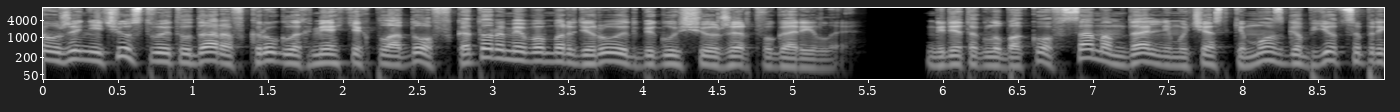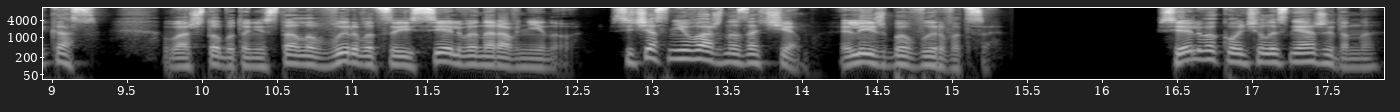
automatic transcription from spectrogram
уже не чувствует ударов круглых мягких плодов, которыми бомбардируют бегущую жертву гориллы. Где-то глубоко, в самом дальнем участке мозга бьется приказ, во что бы то ни стало вырваться из сельвы на равнину. Сейчас не важно зачем, лишь бы вырваться. Сельва кончилась неожиданно.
